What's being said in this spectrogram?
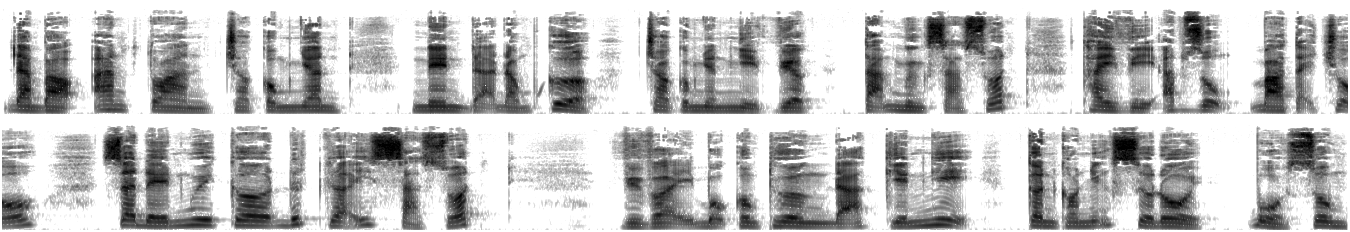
đảm bảo an toàn cho công nhân nên đã đóng cửa cho công nhân nghỉ việc tạm ngừng sản xuất thay vì áp dụng ba tại chỗ, dẫn đến nguy cơ đứt gãy sản xuất. Vì vậy, Bộ Công Thương đã kiến nghị cần có những sửa đổi, bổ sung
